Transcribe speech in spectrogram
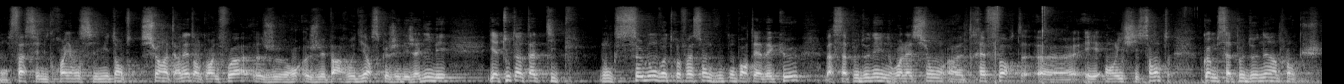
Bon ça c'est une croyance limitante sur internet encore une fois, je ne vais pas redire ce que j'ai déjà dit mais il y a tout un tas de types donc selon votre façon de vous comporter avec eux, bah, ça peut donner une relation euh, très forte euh, et enrichissante, comme ça peut donner un plan cul.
